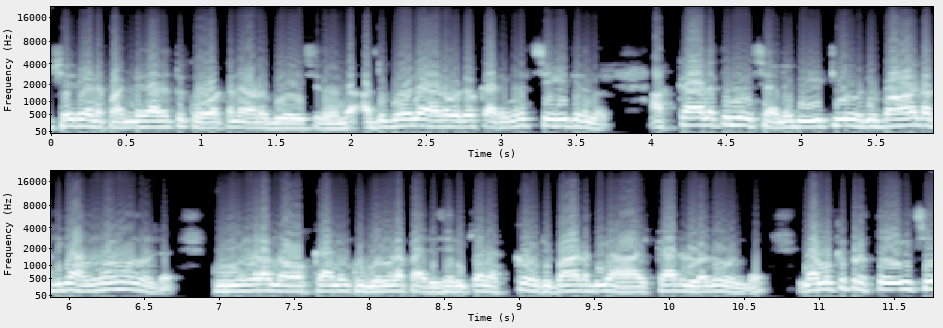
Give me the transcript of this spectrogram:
ശരിയാണ്. പണ്ട് കാലത്ത് കോട്ടൺ ആണ് ഉപയോഗിച്ചിരുന്നത്. അതുപോലെയാണ് ഓരോ കാര്യങ്ങൾ ചെയ്തിരുന്നത്. അക്കാലത്ത് എന്ന് വെച്ചാൽ വീട്ടിൽ ഒരുപാടധികം അംഗങ്ങളുണ്ട്. കുഞ്ഞുങ്ങളെ നോക്കാനും കുഞ്ഞുങ്ങളെ പരിചരിക്കാനും ഒക്കെ ഒരുപാടധികം ആൾക്കാരുള്ളത് കൊണ്ട് നമുക്ക് പ്രത്യേകിച്ച്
